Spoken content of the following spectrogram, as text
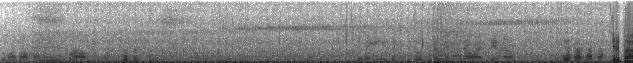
Tumatapang ng lupa. Nakikita si kanina, wante na. Kita?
